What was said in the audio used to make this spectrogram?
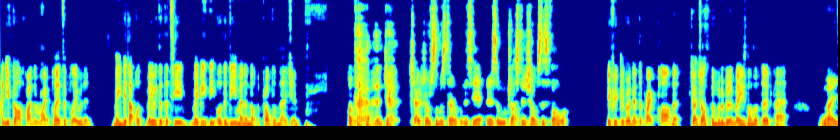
and you've got to find the right player to play with him. Maybe that would, maybe the other team, maybe the other D men are not the problem there, Jim. Jack Johnson was terrible this year, and it's all Justin Schultz's fault. If we could only had the right partner, Jack Johnson would have been amazing on the third pair. What? Mate,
